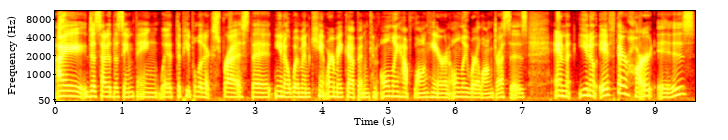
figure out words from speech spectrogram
I decided the same thing with the people that express that, you know, women can't wear makeup and can only have long hair and only wear long dresses. And, you know, if their heart is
